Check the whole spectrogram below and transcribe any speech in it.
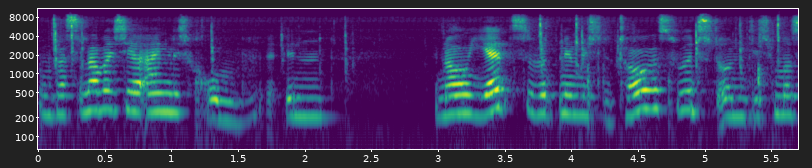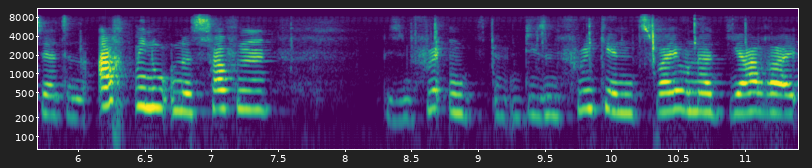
was laber ich hier eigentlich rum? In, genau jetzt wird nämlich der Tor geswitcht und ich muss jetzt in 8 Minuten es schaffen, diesen freaking, diesen freaking 200 Jahre,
